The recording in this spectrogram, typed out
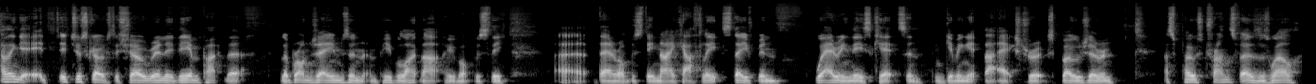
I think it, it just goes to show really the impact that LeBron James and, and people like that, who've obviously, uh, they're obviously Nike athletes, they've been wearing these kits and, and giving it that extra exposure. And I suppose transfers as well.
